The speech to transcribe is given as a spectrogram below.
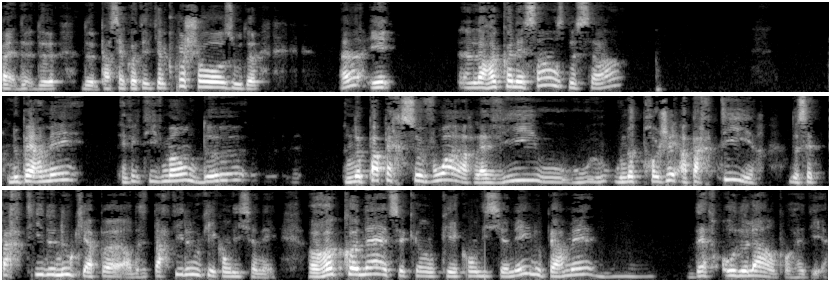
de, de, de, passer à côté de quelque chose ou de, hein, et la reconnaissance de ça nous permet effectivement de ne pas percevoir la vie ou, ou, notre projet à partir de cette partie de nous qui a peur, de cette partie de nous qui est conditionnée. Reconnaître ce qui est conditionné nous permet d'être au-delà, on pourrait dire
